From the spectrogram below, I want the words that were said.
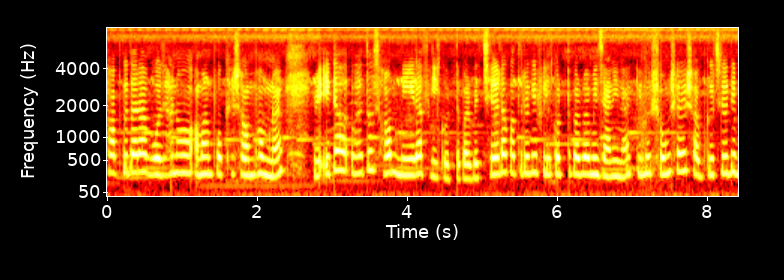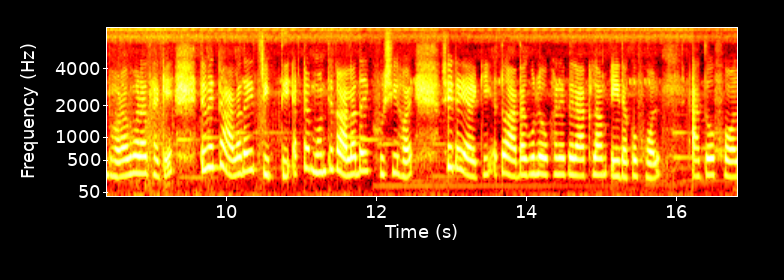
শব্দ দ্বারা বোঝানো আমার পক্ষে সম্ভব নয়। এটা হয়তো সব মেয়েরা ফিল করতে পারবে, ছেলেরা কতটুকু ফিল করতে পারবে আমি জানি না, কিন্তু সংসারে সব কিছু যদি ভরা ভরা থাকে তবে একটা আলাদাই তৃপ্তি, একটা মন থেকে আলাদাই খুশি হয়, সেটাই আর কি। তো আদাগুলো ওখানেতে রাখলাম, এই দেখো ফল। এত ফল,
